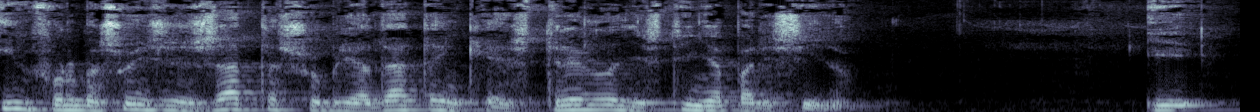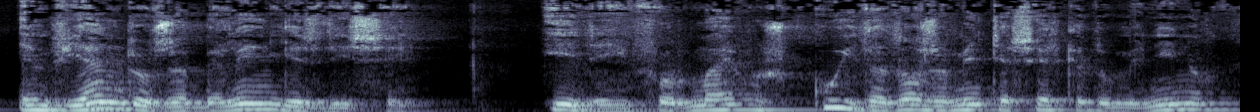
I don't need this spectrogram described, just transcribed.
informações exatas sobre a data em que a estrela lhes tinha aparecido. E, enviando-os a Belém, lhes disse: Ide, informai-vos cuidadosamente acerca do menino,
